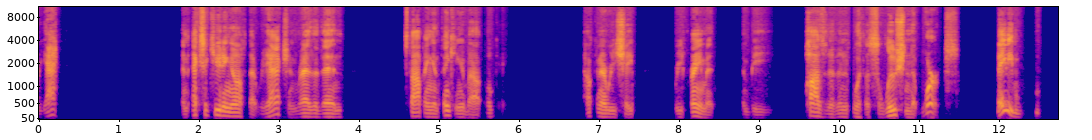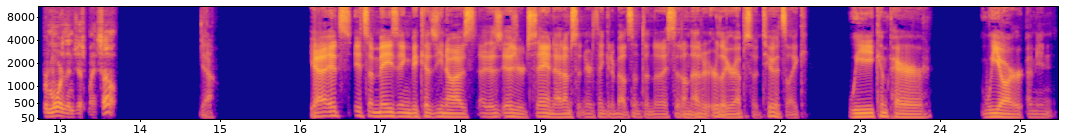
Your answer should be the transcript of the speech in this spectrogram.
reacting and executing off that reaction rather than stopping and thinking about, okay, how can I reshape, reframe it, and be positive and with a solution that works? Maybe for more than just myself. Yeah. Yeah, it's it's amazing because you know I was as, as, you're saying that I'm sitting here thinking about something that I said on that earlier episode too. It's like we compare, we are. I mean,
